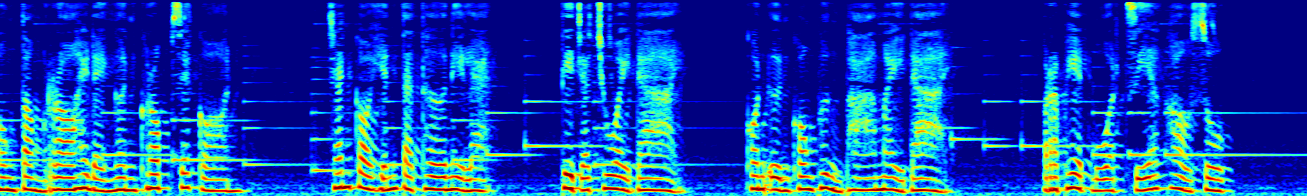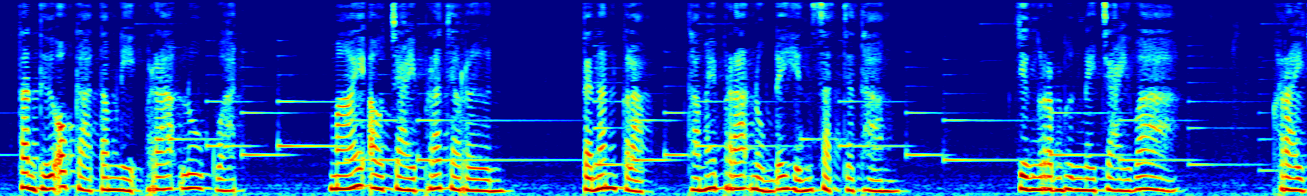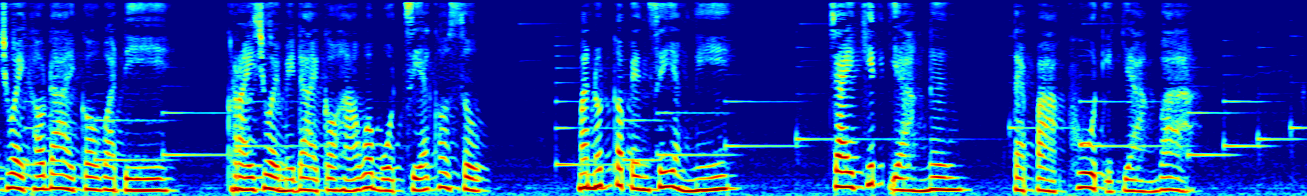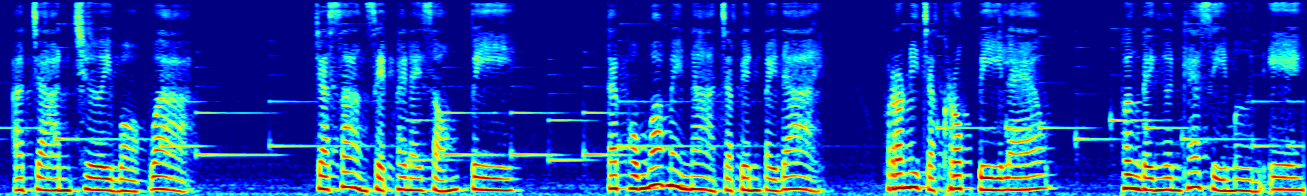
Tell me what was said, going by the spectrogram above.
คงต้องรอให้ได้เงินครบเสียก่อน ฉันก็เห็นแต่เธอนี่แหละ ที่จะช่วยได้ คนอื่นคงพึ่งพาไม่ได้ ประเภทบวชเสียเข้าสุข ท่านถือโอกาสตำหนิพระลูกวัด ไม้เอาใจพระเจริญ แต่นั่นกลับทำให้พระหนุ่มได้เห็นสัจธรรม จึงรำพึงในใจว่า ใครช่วยเขาได้ก็ว่าดี ใครช่วยไม่ได้ก็หาว่าบวชเสียเข้าสุข มนุษย์ก็เป็นเสียอย่างนี้ ใจคิดอย่างหนึ่งแต่ปากพูดอีกอย่างว่า อาจารย์เชยบอกว่า จะสร้างเสร็จภายในสองปี แต่ผมว่าไม่น่าจะเป็นไปได้ เพราะนี่จะครบปีแล้ว เพิ่งได้เงินแค่สี่หมื่นเอง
